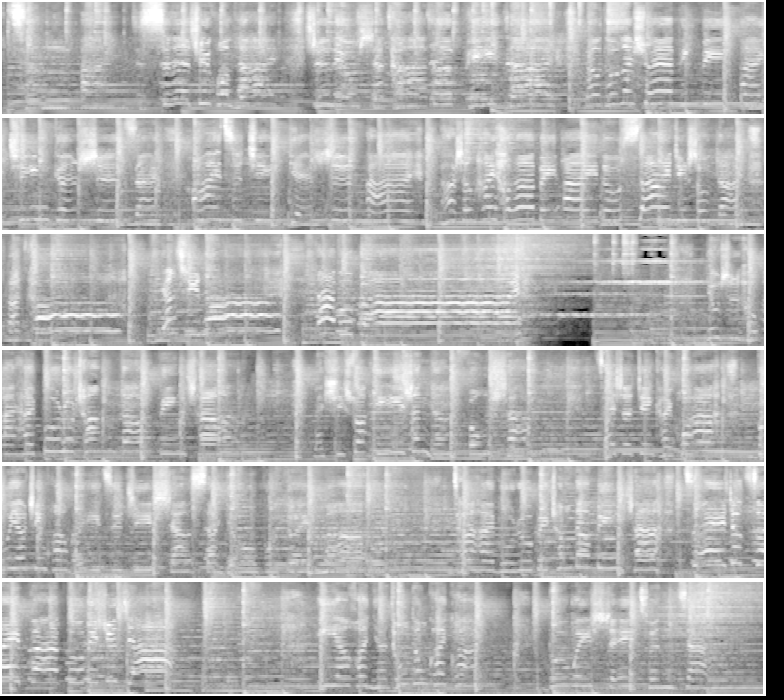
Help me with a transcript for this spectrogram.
曾爱的死去活来，只留下他的皮带。到头来，血拼比爱情更实在。爱自己也是爱，怕伤害和来洗刷一身的风沙，在舌尖开花，不要轻话为自己潇洒，有不对吗？他还不如被尝到冰茶，醉就醉吧，不必虚假。以牙还牙，痛痛快快，不为谁存在。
